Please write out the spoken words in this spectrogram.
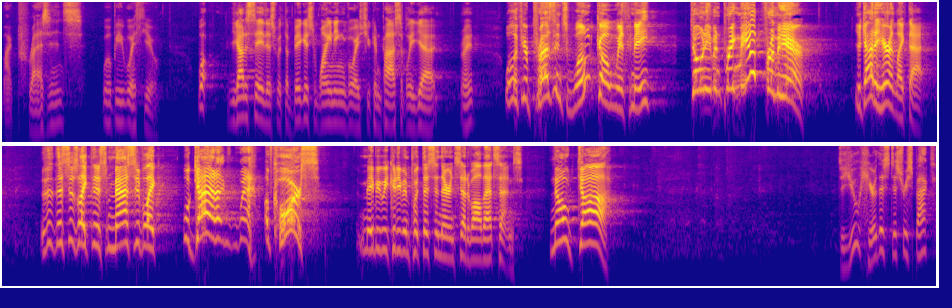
My presence will be with you. Well, you got to say this with the biggest whining voice you can possibly get, right? Well, if your presence won't go with me, don't even bring me up from here. You got to hear it like that. This is like this massive, like, well, God, of course. Maybe we could even put this in there instead of all that sentence. No, duh. Do you hear this disrespect?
